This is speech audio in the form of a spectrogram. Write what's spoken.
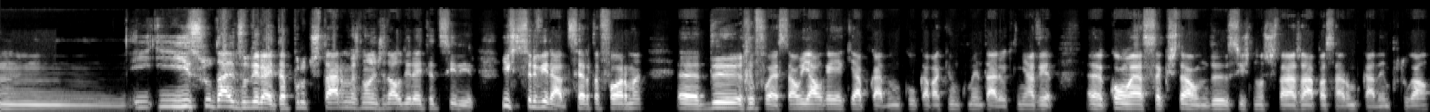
um, e, e, isso dá-lhes o direito a protestar, mas não lhes dá o direito a decidir. Isto servirá, de certa forma, uh, de reflexão, e alguém aqui há bocado me colocava aqui um comentário que tinha a ver uh, com essa questão de se isto não se estará já a passar um bocado em Portugal,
